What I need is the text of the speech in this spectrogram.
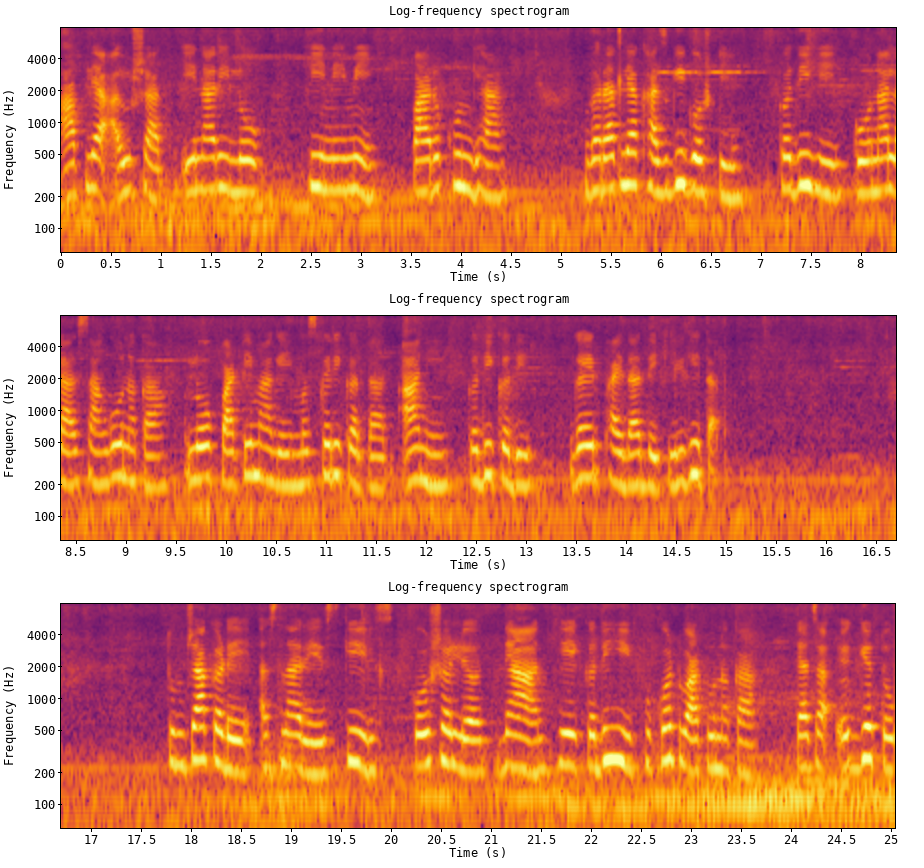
आपल्या आयुष्यात येणारी लोक ही नेहमी पारखून घ्या. घरातल्या खाजगी गोष्टी कधीही कोणाला सांगू नका. लोक पाठीमागे मस्करी करतात आणि कधीकधी गैरफायदा देखील घेतात. तुमच्याकडे असणारे स्किल्स कौशल्य ज्ञान हे कधीही फुकट वाटू नका. त्याचा योग्य तो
